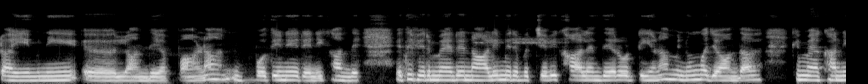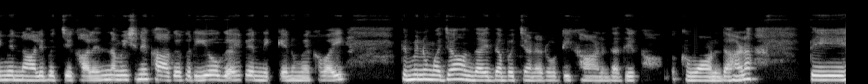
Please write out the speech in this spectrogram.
ਟਾਈਮ ਨਹੀਂ ਲਾਉਂਦੇ ਆਪਾਂ ਹਨਾ ਬਹੁਤੀ ਨੇਰੇ ਨਹੀਂ ਖਾਂਦੇ। ਇੱਥੇ ਫਿਰ ਮੇਰੇ ਨਾਲ ਹੀ ਮੇਰੇ ਬੱਚੇ ਵੀ ਖਾ ਲੈਂਦੇ ਆ ਰੋਟੀ ਹਨਾ ਮੈਨੂੰ ਮਜ਼ਾ ਆਉਂਦਾ ਕਿ ਮੈਂ ਖਾਣੀ ਮੇਰੇ ਨਾਲ ਹੀ ਬੱਚੇ ਖਾ ਲੈਂਦੇ। ਨਮਿਸ਼ ਨੇ ਖਾ ਕੇ ਫਰੀ ਹੋ ਗਿਆ ਸੀ, ਫਿਰ ਨਿੱਕੇ ਨੂੰ ਮੈਂ ਖਵਾਈ ਤੇ ਮੈਨੂੰ ਮਜ਼ਾ ਆਉਂਦਾ ਇਦਾਂ ਬੱਚਿਆਂ ਨਾਲ ਰੋਟੀ ਖਾਣ ਦਾ ਤੇ ਖਵਾਉਣ ਦਾ ਹਨਾ। ਤੇ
